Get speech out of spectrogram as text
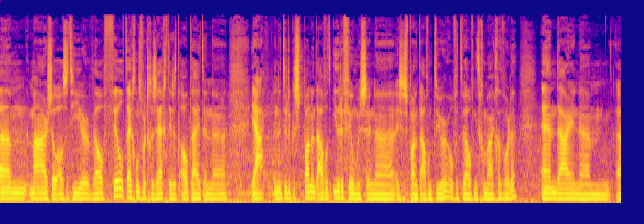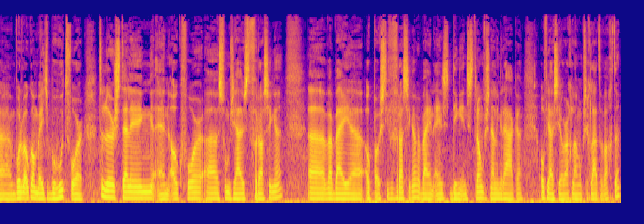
Um, maar zoals het hier wel veel tegen ons wordt gezegd, is het altijd een, uh, ja, een, natuurlijk een spannend avond. Iedere film is een, is een spannend avontuur, of het wel of niet gemaakt gaat worden. En daarin um, uh, worden we ook wel een beetje behoed voor teleurstelling en ook voor soms juist verrassingen. Uh, waarbij ook positieve verrassingen, waarbij ineens dingen in stroomversnelling raken of juist heel erg lang op zich laten wachten.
